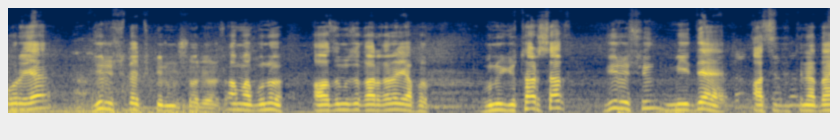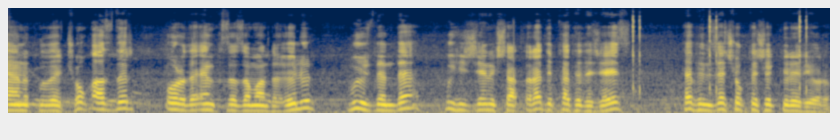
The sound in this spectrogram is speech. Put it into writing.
oraya virüsü de tükürmüş oluyoruz. Ama bunu ağzımızı gargara yapıp bunu yutarsak virüsün mide asiditine dayanıklılığı çok azdır. Orada en kısa zamanda ölür. Bu yüzden de bu hijyenik şartlara dikkat edeceğiz. Hepinize çok teşekkür ediyorum.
